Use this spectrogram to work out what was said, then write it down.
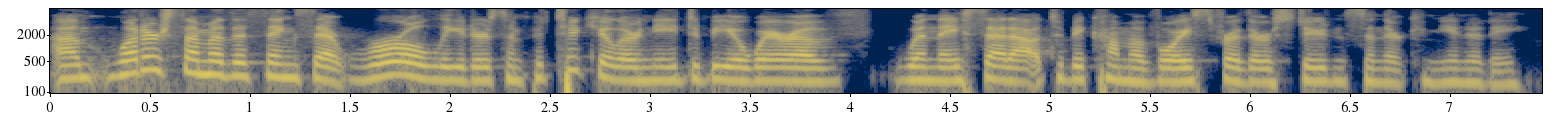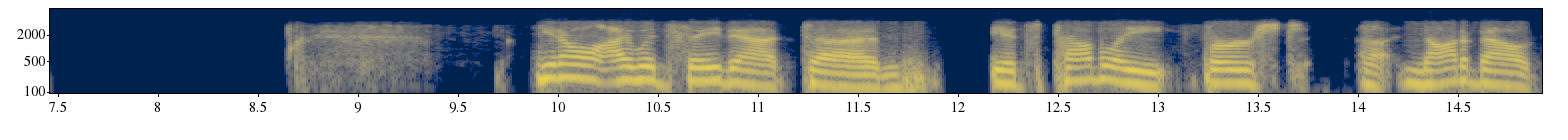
Um, what are some of the things that rural leaders in particular need to be aware of when they set out to become a voice for their students in their community? You know, I would say that uh, it's probably first uh, not about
